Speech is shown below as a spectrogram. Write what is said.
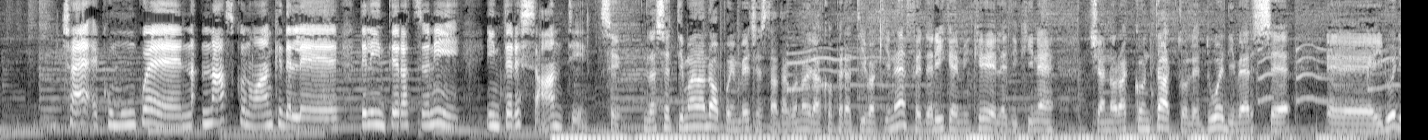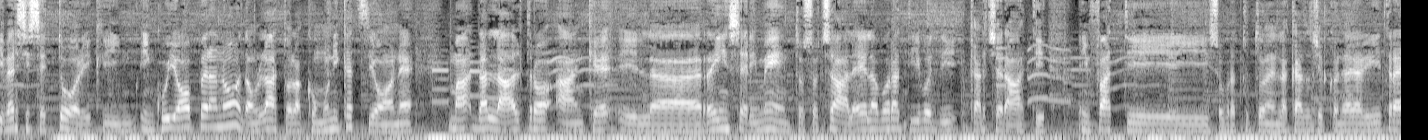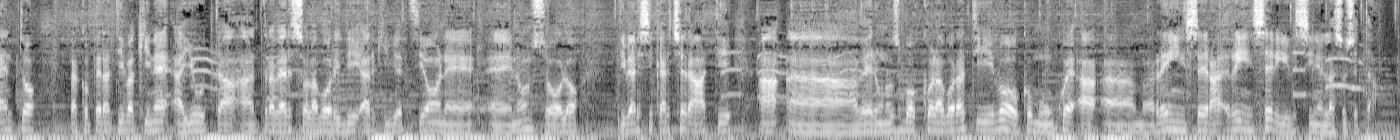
c'è comunque na- nascono anche delle, delle interazioni interessanti. Sì, la settimana dopo invece è stata con noi la cooperativa Chinè, Federica e Michele di Chinè ci hanno raccontato due diverse, eh, i due diversi settori in, in cui operano, da un lato la comunicazione, ma dall'altro anche il reinserimento sociale e lavorativo di carcerati. Infatti, soprattutto nella casa circondariale di Trento, la cooperativa Chinè aiuta attraverso lavori di archiviazione e non solo diversi carcerati a, a avere uno sbocco lavorativo o comunque a, a reinsera- reinserirsi nella società.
